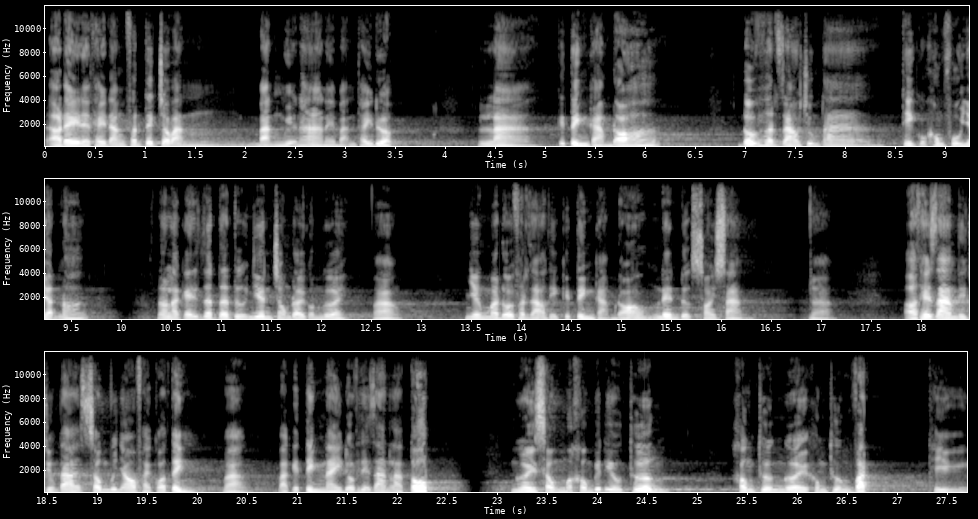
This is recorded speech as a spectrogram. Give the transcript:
ở đây để thầy đang phân tích cho bạn bạn Nguyễn Hà này bạn thấy được là cái tình cảm đó đối với Phật giáo chúng ta thì cũng không phủ nhận nó. Nó là cái rất là tự nhiên trong đời con người à, nhưng mà đối với Phật giáo thì cái tình cảm đó nên được soi sáng. À, ở thế gian thì chúng ta sống với nhau phải có tình và, và cái tình này đối với thế gian là tốt. Người sống mà không biết yêu thương không thương người không thương vật thì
